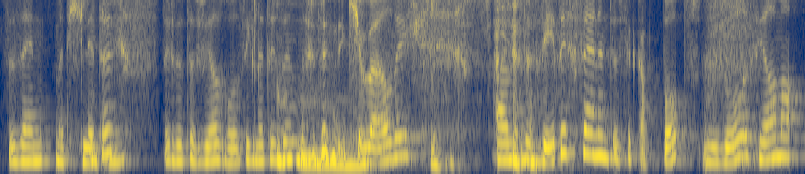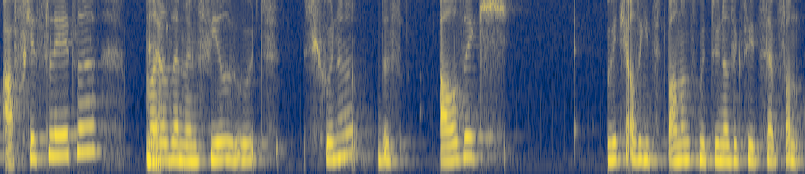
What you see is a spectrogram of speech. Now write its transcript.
Ze zijn met glitters. Er zitten veel roze glitters in. Dat vind ik geweldig. Glitters. Ehm, de veters zijn intussen kapot. De zool is helemaal afgesleten. Maar Ja. dat zijn mijn feel-good schoenen. Dus als ik weet je, als ik iets spannends moet doen, als ik zoiets heb van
